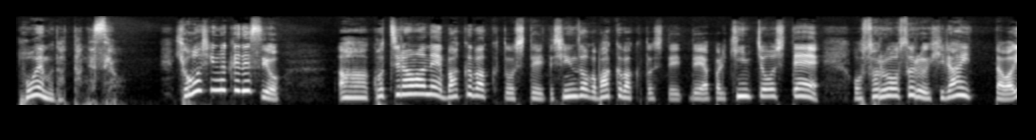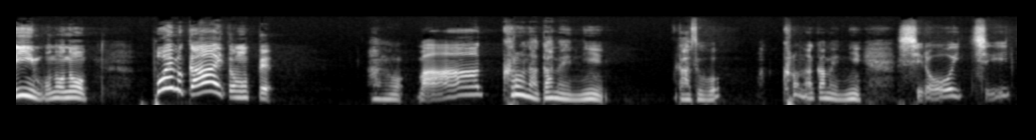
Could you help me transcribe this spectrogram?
ポエムだったんですよ。表紙抜けですよ。ああ、こちらはね、バクバクとしていて、心臓がバクバクとしていて、やっぱり緊張して、恐る恐る開いたはいいものの、ポエムかーいと思って、あの、真っ黒な画面に、画像真っ黒な画面に、白いちっ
